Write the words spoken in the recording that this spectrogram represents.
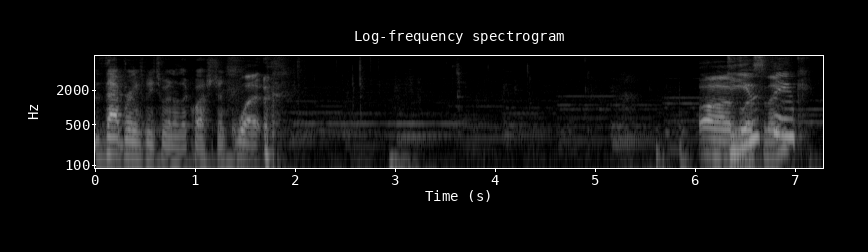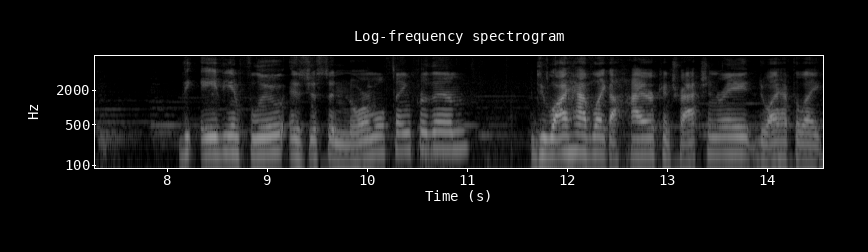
That brings me to another question. What? Uh, Do you think the avian flu is just a normal thing for them? Do I have like a higher contraction rate? Do I have to like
